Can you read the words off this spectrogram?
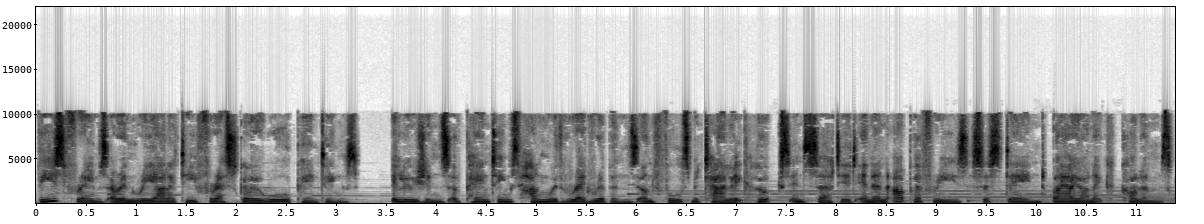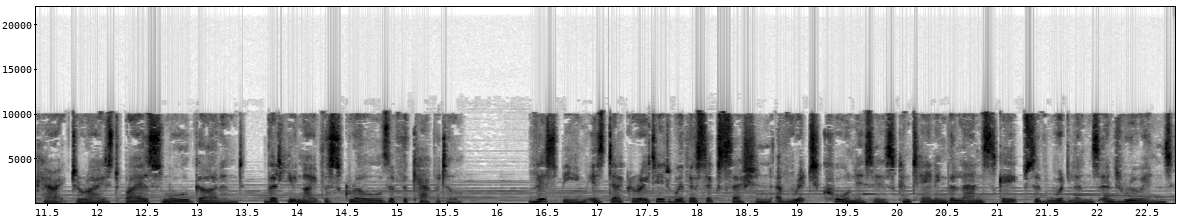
These frames are in reality fresco wall paintings, illusions of paintings hung with red ribbons on false metallic hooks inserted in an upper frieze sustained by ionic columns characterized by a small garland that unite the scrolls of the capital. This beam is decorated with a succession of rich cornices containing the landscapes of woodlands and ruins,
